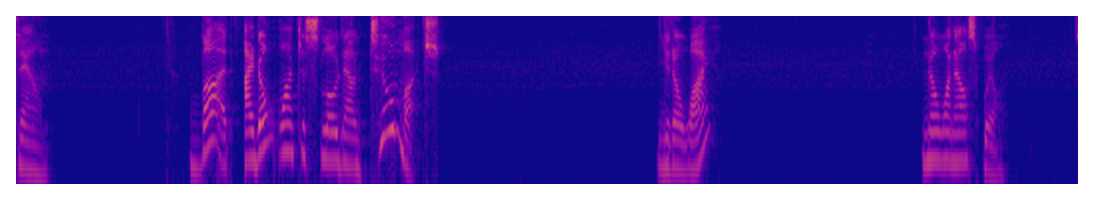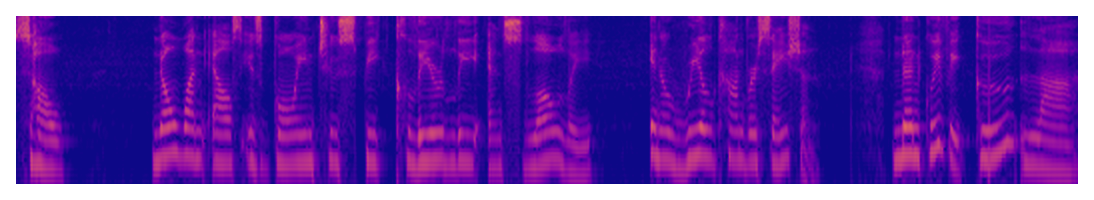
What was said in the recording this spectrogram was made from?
down. But I don't want to slow down too much you know why? No one else will. So, no one else is going to speak clearly and slowly in a real conversation. Nên quý vị cứ là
